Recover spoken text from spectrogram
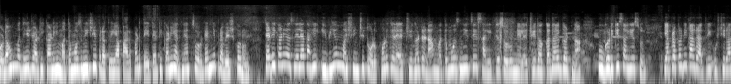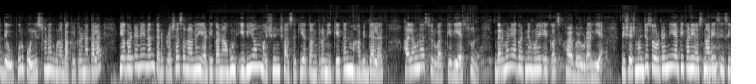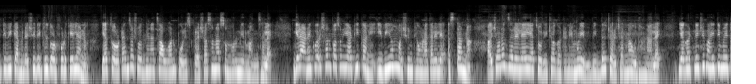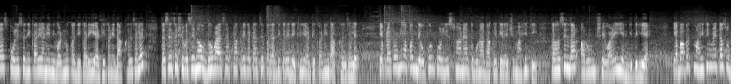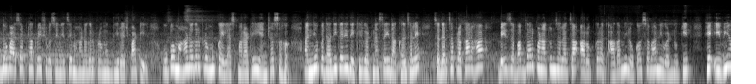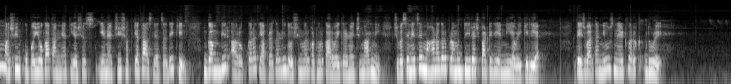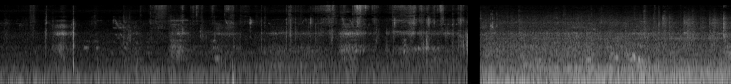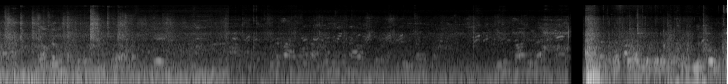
गोडाऊनमध्ये ज्या ठिकाणी मतमोजणीची प्रक्रिया पार पडते त्या ठिकाणी अज्ञात चोरट्यांनी प्रवेश करून त्या ठिकाणी असलेल्या काही ईव्हीएम मशीनची तोडफोड केल्याची घटना मतमोजणीचे साहित्य चोरून नेल्याची धक्कादायक घटना उघडकीस आली असून या प्रकरणी काल रात्री उशिरा देवपूर पोलीस ठाण्यात गुन्हा दाखल करण्यात आलाय. या घटनेनंतर प्रशासनानं या ठिकाणाहून ईव्हीएम मशीन शासकीय तंत्र निकेतन महाविद्यालयात हलवण्यास सुरुवात केली असून दरम्यान या घटनेमुळे एकच खळबळ उडाली आहे. विशेष म्हणजे चोरट्यांनी या ठिकाणी असणारे सीसीटीव्ही कॅमेऱ्याची देखील तोडफोड केल्यानं या चोरट्यांचा शोध घेण्याचं आव्हान पोलीस प्रशासनासमोर निर्माण झालंय. गेल्या अनेक वर्षांपासून या ठिकाणी ईव्हीएम मशीन ठेवण्यात आलेले असताना अचानक झालेल्या या चोरीच्या घटनेमुळे विविध चर्चांना उधाण आलंय. या घटने घटनेची माहिती मिळताच पोलीस अधिकारी आणि निवडणूक अधिकारी या ठिकाणी दाखल झालेत. तसेच शिवसेना उद्धव बाळासाहेब ठाकरे गटाचे पदाधिकारी देखील या ठिकाणी दाखल झालेत. या प्रकरणी आपण देवपूर पोलीस ठाण्यात गुन्हा दाखल केल्याची माहिती तहसीलदार अरुण शेवाळे यांनी दिली आहे. याबाबत माहिती मिळताच उद्धव बाळासाहेब ठाकरे शिवसेनेचे महानगर प्रमुख धीरज पाटील उपमहानगर प्रमुख कैलास मराठे यांच्यासह अन्य पदाधिकारी देखील घटनास्थळी दाखल झाले. सदरचा प्रकार हा बेजबाबदारपणातून झाल्याचा आरोप करत आगामी लोकसभा निवडणुकीत हे ईव्हीएम मशीन उपयोगात आणण्यात यशस येण्याची शक्यता असल्याचं देखील गंभीर आरोप करत या प्रकरणी दोषींवर कठोर कारवाई करण्याची मागणी शिवसेनेचे महानगर प्रमुख धीरज पाटील यांनी यावेळी केली आहे. Tejvarta news network Dhule.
